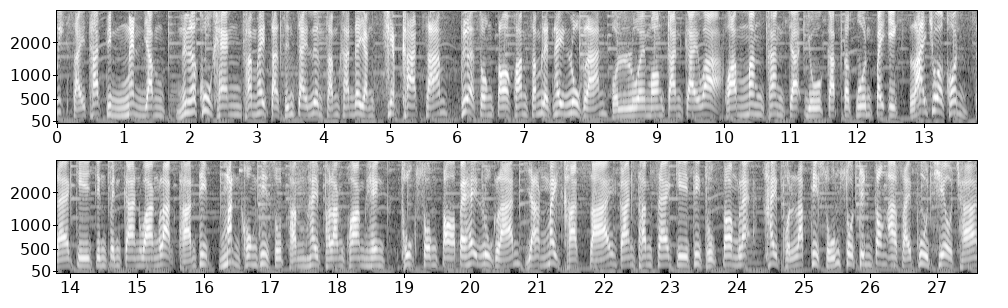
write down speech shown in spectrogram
วิสัยทัศน์ที่แม่นยำเนื้อคู่แข่งทำให้ตัดสินใจเรื่องสำคัญได้อย่างเฉียบขาด 3. เพื่อส่งต่อความสำเร็จให้ลูกหลาน คนรวยมองการไกลว่า ความมั่งคั่งจะอยู่กับตระกูลไปอีก หลายชั่วคนแซกีจึงเป็นการวางรากฐานที่มั่นคงที่สุดทำให้พลังความเฮงถูกส่งต่อไปให้ลูกหลานอย่างไม่ขาดสาย การทำแซกีที่ถูกต้องและให้ผลลัพธ์ที่สูงสุดจึงต้องอาศัยผู้เชี่ยวชาญ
